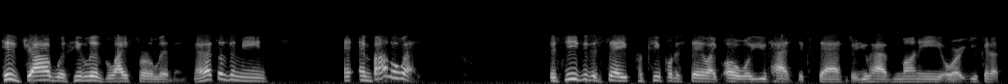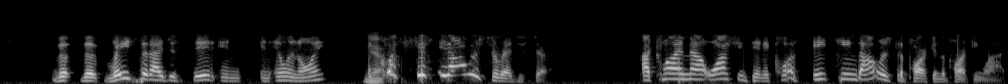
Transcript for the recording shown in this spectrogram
His job was he lived life for a living." Now that doesn't mean. And, and by the way, it's easy to say for people to say like, "Oh, well, you've had success, or you have money, or you can." The the race that I just did in in Illinois, Yeah. it cost fifty dollars to register. I climbed Mount Washington. It cost eighteen dollars to park in the parking lot.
